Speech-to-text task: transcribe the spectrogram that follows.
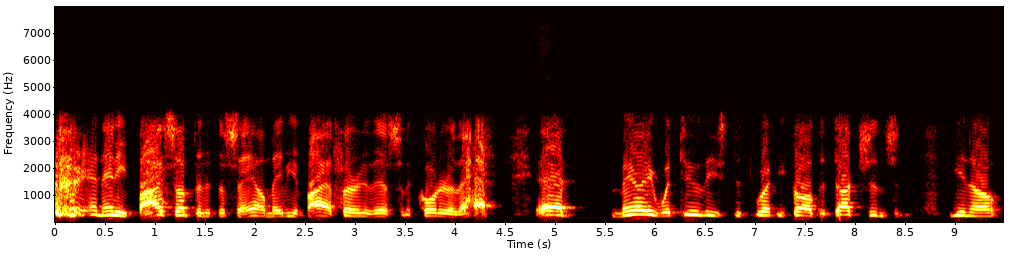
and then he'd buy something at the sale. Maybe he'd buy a third of this and a quarter of that. And Mary would do these what you call deductions, and you know,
